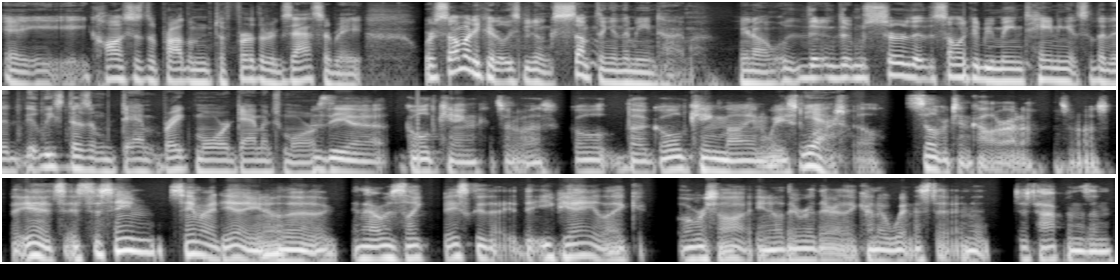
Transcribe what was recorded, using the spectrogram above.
It causes the problem to further exacerbate, where somebody could at least be doing something in the meantime. You know, I'm sure that someone could be maintaining it so that it at least doesn't dam- break more, damage more. It was the uh, Gold King. That's what it was. Gold, the Gold King mine wastewater Yeah. spill, Silverton, Colorado. That's what it was. But yeah, it's it's the same same idea. You know, the and that was like basically the, the EPA like oversaw it. You know, they were there. They kind of witnessed it, and it just happens. And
